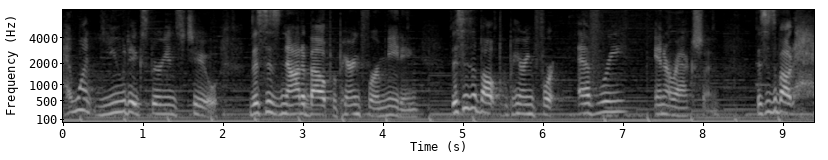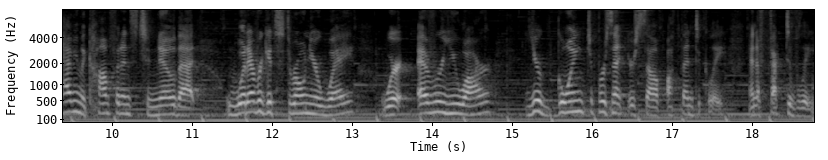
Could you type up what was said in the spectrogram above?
I want you to experience too. This is not about preparing for a meeting, this is about preparing for every interaction. This is about having the confidence to know that whatever gets thrown your way, wherever you are, you're going to present yourself authentically and effectively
